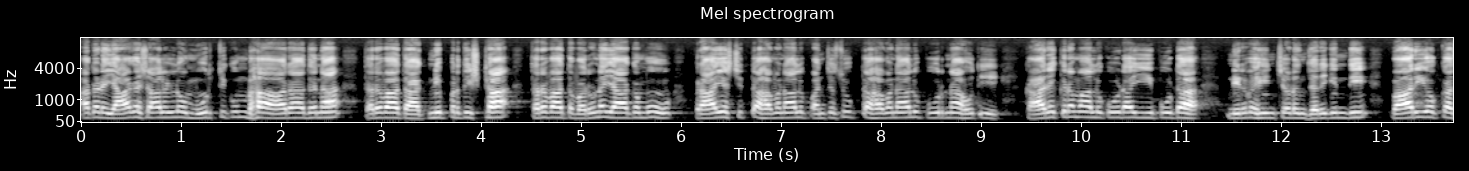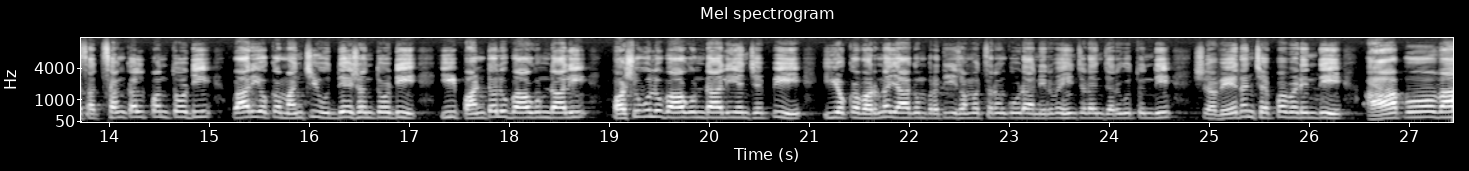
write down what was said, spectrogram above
అక్కడ యాగశాలలో మూర్తికుంభ ఆరాధన తర్వాత అగ్నిప్రతిష్ఠ తర్వాత వరుణ యాగము ప్రాయశ్చిత్త హవనాలు పంచసూక్త హవనాలు పూర్ణాహుతి కార్యక్రమాలు కూడా ఈ పూట నిర్వహించడం జరిగింది. వారి యొక్క సత్సంకల్పంతో వారి యొక్క మంచి ఉద్దేశంతో ఈ పంటలు బాగుండాలి పశువులు బాగుండాలి అని చెప్పి ఈ యొక్క వరుణ యాగం ప్రతి సంవత్సరం కూడా నిర్వహించడం జరుగుతుంది. వేదం చెప్పబడింది ఆపోవా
